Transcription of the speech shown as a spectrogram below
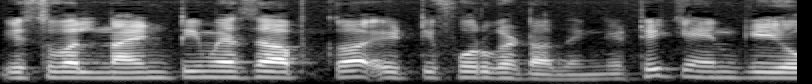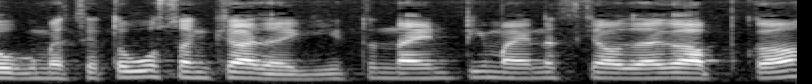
इस वाले नाइन्टी में से आपका एट्टी फोर घटा देंगे, ठीक है, इनके योग में से तो वो संख्या आ जाएगी। तो नाइन्टी माइनस क्या हो जाएगा आपका?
